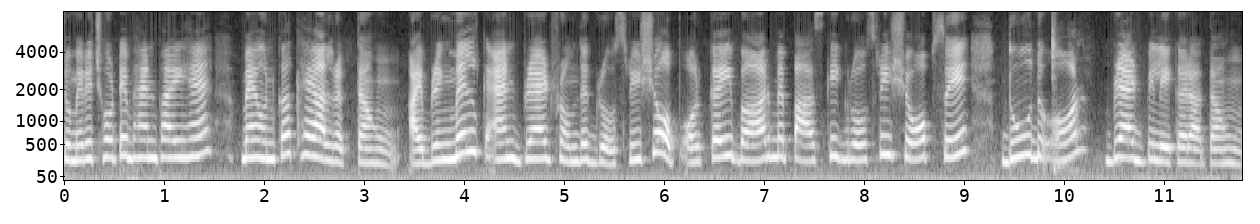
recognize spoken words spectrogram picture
जो मेरे छोटे बहन भाई हैं, मैं उनका ख्याल रखता हूँ। I bring milk and bread from the grocery shop और कई बार मैं पास की ग्रोसरी शॉप से दूध और ब्रेड भी लेकर आता हूँ।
